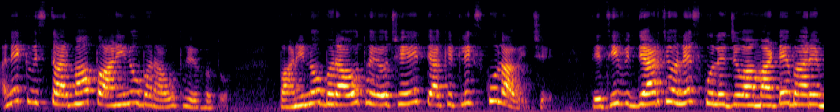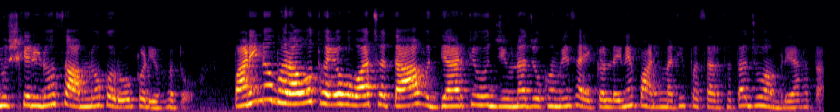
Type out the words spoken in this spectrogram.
અનેક વિસ્તારમાં પાણીનો ભરાવો થયો હતો. પાણીનો ભરાવો થયો છે, ત્યાં કેટલીક સ્કૂલ આવે છે. તેથી વિદ્યાર્થીઓને સ્કૂલે જવા માટે ભારે મુશ્કેલીનો સામનો કરવો પડ્યો હતો. પાણીનો ભરાવો થયો હોવા છતાં વિદ્યાર્થીઓ જીવના જોખમે સાયકલ લઈને પાણીમાંથી પસાર થતા જોવા મળ્યા હતા.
